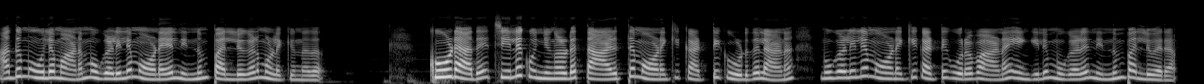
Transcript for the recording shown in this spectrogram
അതുമൂലമാണ് മുകളിലെ മോണയിൽ നിന്നും പല്ലുകൾ മുളയ്ക്കുന്നത്. കൂടാതെ ചില കുഞ്ഞുങ്ങളുടെ താഴത്തെ മോണയ്ക്ക് കട്ടി കൂടുതലാണ് മുകളിലെ മോണയ്ക്ക് കട്ടി കുറവാണ് എങ്കിലും മുകളിൽ നിന്നും പല്ല് വരാം.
